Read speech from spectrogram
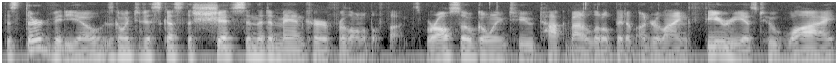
This third video is going to discuss the shifts in the demand curve for loanable funds. We're also going to talk about a little bit of underlying theory as to why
